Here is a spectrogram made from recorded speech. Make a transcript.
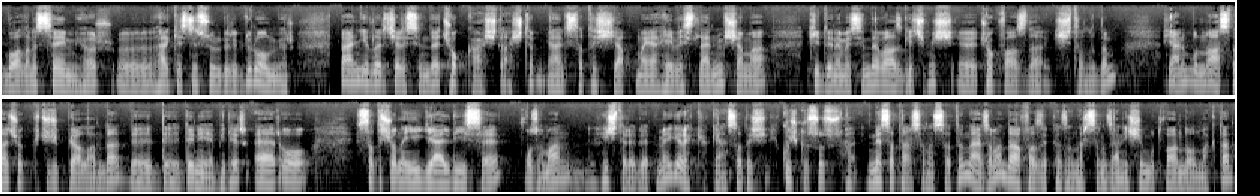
bu alanı sevmiyor. E, herkesin sürdürebilir olmuyor. Ben yıllar içerisinde çok karşılaştım. Yani satış yapmaya heveslenmiş ama iki denemesinde vazgeçmiş çok fazla kişi tanıdım. Yani bunu aslında çok küçücük bir alanda de, de, deneyebilir. Eğer o satış ona iyi geldiyse o zaman hiç tereddüt etmeye gerek yok. Yani satış kuşkusuz ne satarsanız satın her zaman daha fazla kazanırsınız. Yani işin mutfağında olmaktan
